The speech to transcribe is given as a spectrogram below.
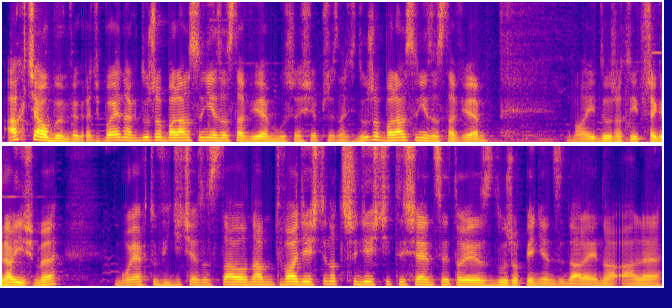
A chciałbym wygrać, bo jednak dużo balansu nie zostawiłem, muszę się przyznać. Dużo balansu nie zostawiłem. No i dużo tutaj przegraliśmy. Bo jak tu widzicie, zostało nam 20, no 30 tysięcy, to jest dużo pieniędzy dalej, no ale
